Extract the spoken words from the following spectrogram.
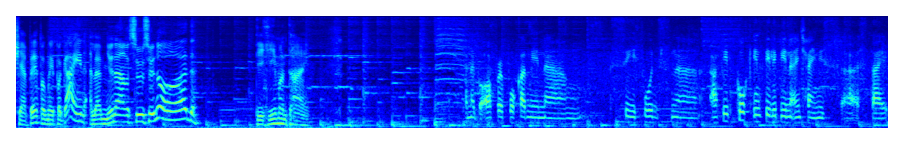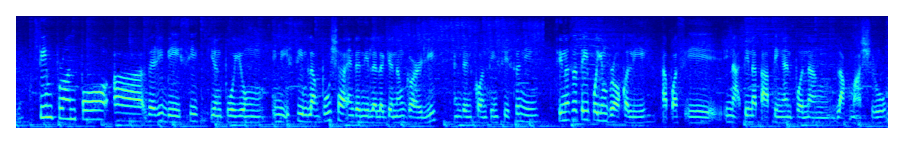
Siyempre, pag may pagkain, alam nyo na ang susunod. Tikiman time. Nag-offer po kami ng seafoods na uh, cook in Filipino and Chinese uh, style. Steam prawn po, uh, very basic. Yun po yung ini-steam lang po siya and then nilalagyan ng garlic and then konting seasoning. Sinasatay po yung broccoli, tapos i- ina- tinatappingan po ng black mushroom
